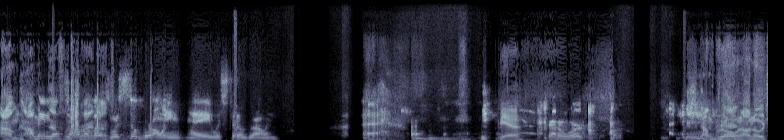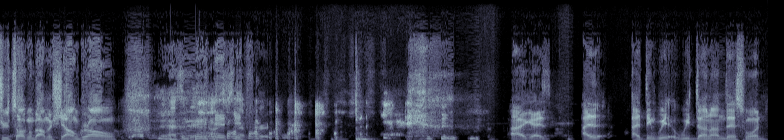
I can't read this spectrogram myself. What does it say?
I'm I mean, that's definitely all of us. We're still growing. Hey, we're still growing. Ah. yeah Gotta work. i'm grown i don't know what you're talking about michelle i'm grown It has to be a conscious effort. All right, guys. I I think we we done on this one,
